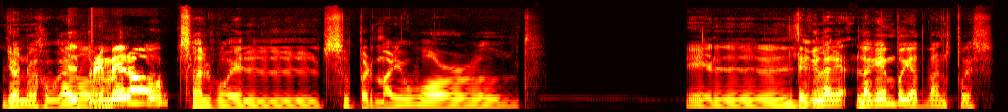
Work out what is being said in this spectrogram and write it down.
Yo no he jugado. El primero, Salvo el Super Mario World. El de la, la Game Boy Advance, pues.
